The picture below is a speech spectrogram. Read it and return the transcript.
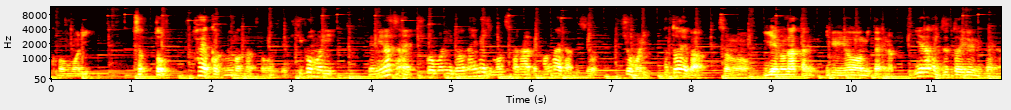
こもり。ちょっと、早く書くのうまくなったと思うんですけど、引きこもり。で、皆さん引きこもりどんなイメージ持つかなって考えたんですよ。引きこもり。例えば、その、家の中にいるよ、みたいな。家の中にずっといるみたいな。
